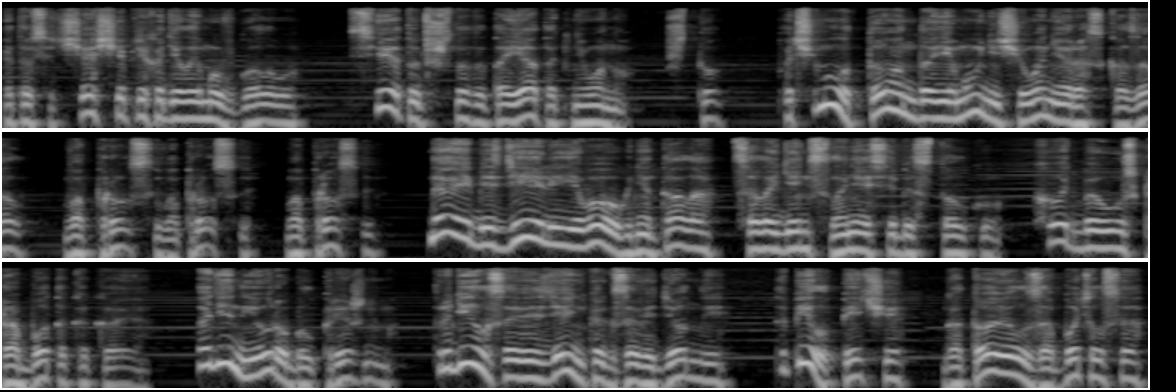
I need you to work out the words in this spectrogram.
Это все чаще приходило ему в голову. Все тут что-то таят от него, но что? Почему Тонда ему ничего не рассказал? Вопросы, вопросы, вопросы. Да и безделье его угнетало, целый день слонясь без толку. Хоть бы уж работа какая. Один Юра был прежним. Трудился весь день, как заведенный. Топил печи, готовил, заботился,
